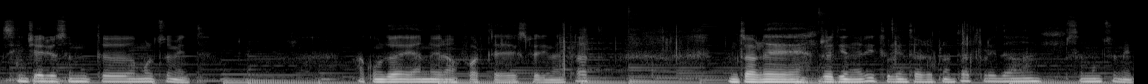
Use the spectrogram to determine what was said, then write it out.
Sincer, eu sunt uh, mulțumit. Acum 2 ani nu eram foarte experimentat între ale grădinăritului, între ale plantatului, dar sunt mulțumit.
